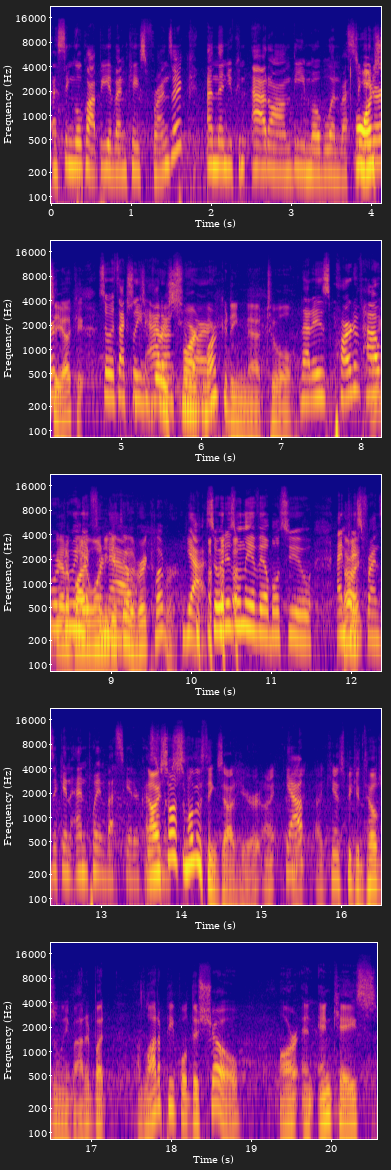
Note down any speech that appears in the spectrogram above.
a single copy of Encase Forensic, and then you can add on the mobile investigator. oh. I see. Okay, So it's actually it's a an very add-on Very smart to our. marketing uh, tool. That is part of how we're doing buy it one for to get the now. other. Very clever. yeah, so it is only available to Encase right. Forensic and Endpoint Investigator customers. Now I saw some other things out here. I, Yeah. I, I can't speak intelligently about it, but a lot of people at this show are an Encase,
